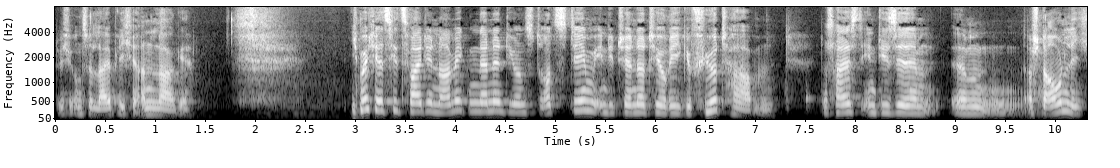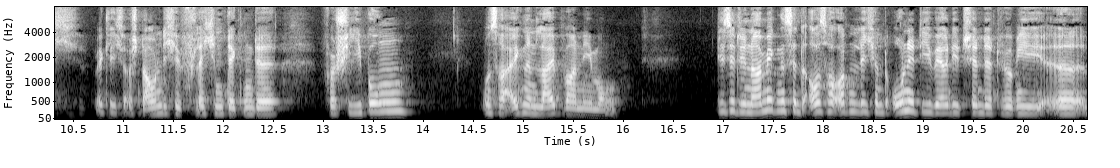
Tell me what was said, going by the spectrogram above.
durch unsere leibliche Anlage. Ich möchte jetzt die zwei Dynamiken nennen, die uns trotzdem in die Gender-Theorie geführt haben. Das heißt, in diese ähm, erstaunlich, wirklich erstaunliche flächendeckende Verschiebung unserer eigenen Leibwahrnehmung. Diese Dynamiken sind außerordentlich und ohne die wäre die Gender-Theorie äh,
